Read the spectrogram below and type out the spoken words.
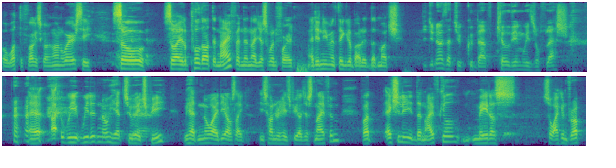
oh, what the fuck is going on? Where is he? So so I pulled out the knife and then I just went for it. I didn't even think about it that much. Did you know that you could have killed him with your flash? uh, I, we, we didn't know he had 2 yeah. HP. We had no idea. I was like, he's 100 HP, I'll just knife him. But actually, the knife kill made us so I can drop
